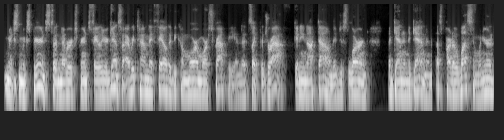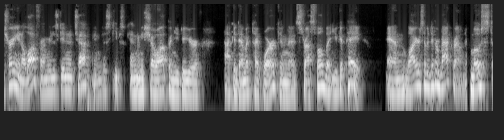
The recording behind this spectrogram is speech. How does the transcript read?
makes them experience to never experience failure again. So every time they fail, they become more and more scrappy, and it's like the giraffe getting knocked down. They just learn again and again, and that's part of the lesson. When you're an attorney in a law firm, you're just getting a check and just keeps. And you show up and you do your academic type work, and it's stressful, but you get paid. And lawyers have a different background. Most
